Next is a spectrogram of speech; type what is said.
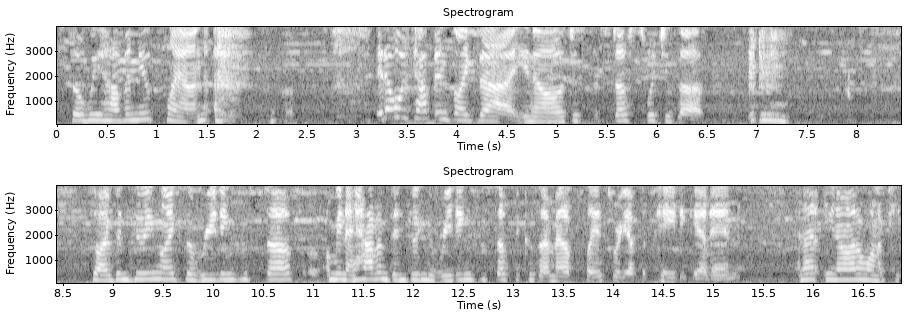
so we have a new plan. it always happens like that, you know, just stuff switches up. so I've been doing like the readings and stuff. I mean, I haven't been doing the readings and stuff because I'm at a place where you have to pay to get in. And I, you know, I don't want pe-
